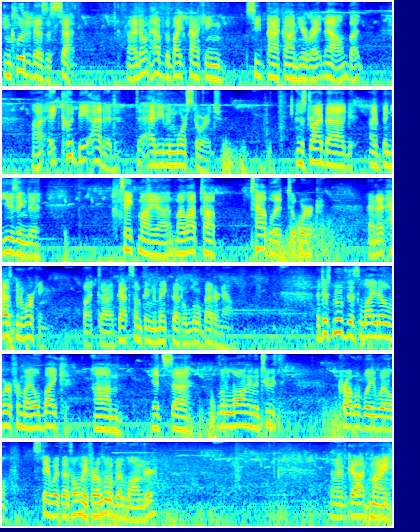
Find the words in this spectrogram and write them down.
included as a set. I don't have the bike packing seat pack on here right now, but uh, it could be added to add even more storage. This dry bag I've been using to take my, uh, my laptop tablet to work, and it has been working, but uh, I've got something to make that a little better now. I just moved this light over from my old bike. Um, it's uh, a little long in the tooth, probably will stay with us only for a little bit longer. And I've got my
